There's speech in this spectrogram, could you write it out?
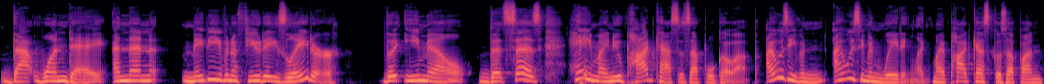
that one day. And then maybe even a few days later, the email that says, "Hey, my new podcast is up will go up." I was even I was even waiting. Like my podcast goes up on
